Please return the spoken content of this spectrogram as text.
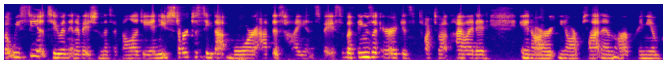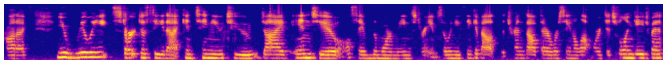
but we see it too in the innovation, the technology, and you start to see that more at this high end space. So the things that Eric has talked about, highlighted in our, you know, our platinum our premium products, you really start to see that continue to dive into, I'll say, the more mainstream. So when you think about the trends out there, we're seeing a lot more digital engagement.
